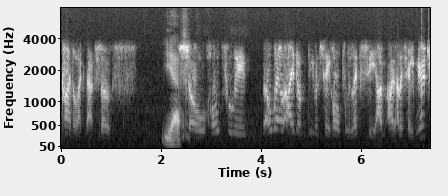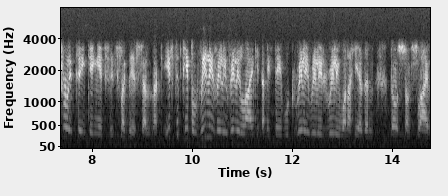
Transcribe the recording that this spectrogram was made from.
kind of like that. So yeah. So hopefully, oh, well, I don't even say hopefully. Let's see. I'm, I, let's say neutrally thinking, it's it's like this. Uh, like if the people really, really, really like it, and if they would really, really, really want to hear them those songs live,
